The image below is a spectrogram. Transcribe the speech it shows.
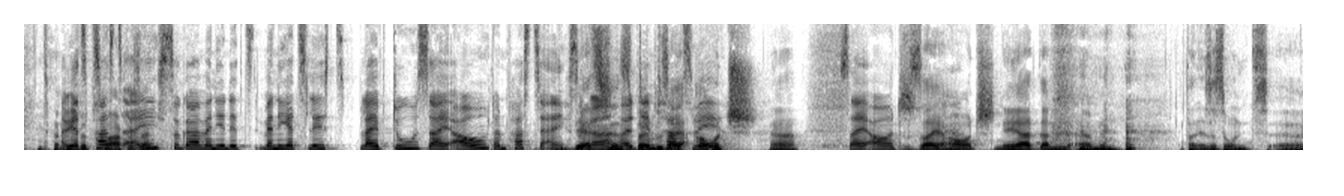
dann Aber jetzt passt Marco sein. eigentlich sogar, wenn ihr, jetzt, wenn ihr jetzt lest, bleib du, sei au, dann passt ja eigentlich That's sogar. Weil dem du sei ouch. Ja? Sei ouch. Sei ja. ouch. Naja, dann, ähm, dann ist es so und äh,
